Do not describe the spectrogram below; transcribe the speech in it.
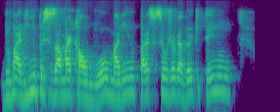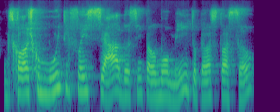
do Marinho precisar marcar um gol. O Marinho parece ser um jogador que tem um, um psicológico muito influenciado assim pelo momento, pela situação.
